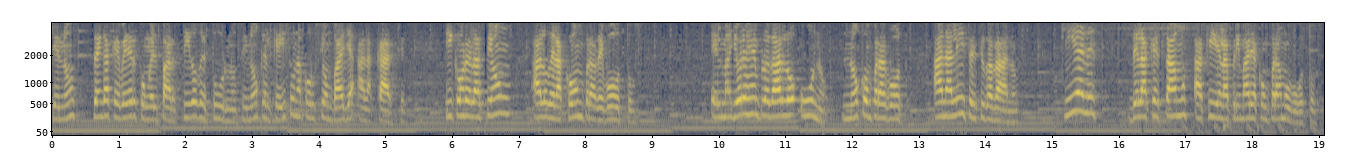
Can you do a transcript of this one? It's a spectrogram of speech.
que no tenga que ver con el partido de turno, sino que el que hizo una corrupción vaya a la cárcel. Y con relación a lo de la compra de votos, el mayor ejemplo es darlo uno, no comprar votos. Analicen, ciudadanos, ¿quiénes de las que estamos aquí en la primaria compramos votos?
